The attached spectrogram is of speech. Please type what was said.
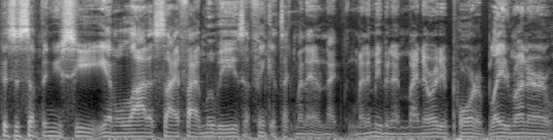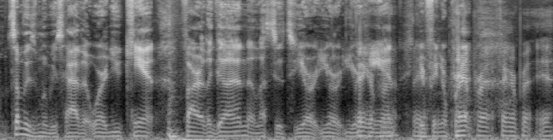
This is something you see in a lot of sci-fi movies. I think it's like like maybe a Minority Report or Blade Runner. Some of these movies have it where you can't fire the gun unless it's your your your hand, yeah. your fingerprint. Handprint, fingerprint. Yeah.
